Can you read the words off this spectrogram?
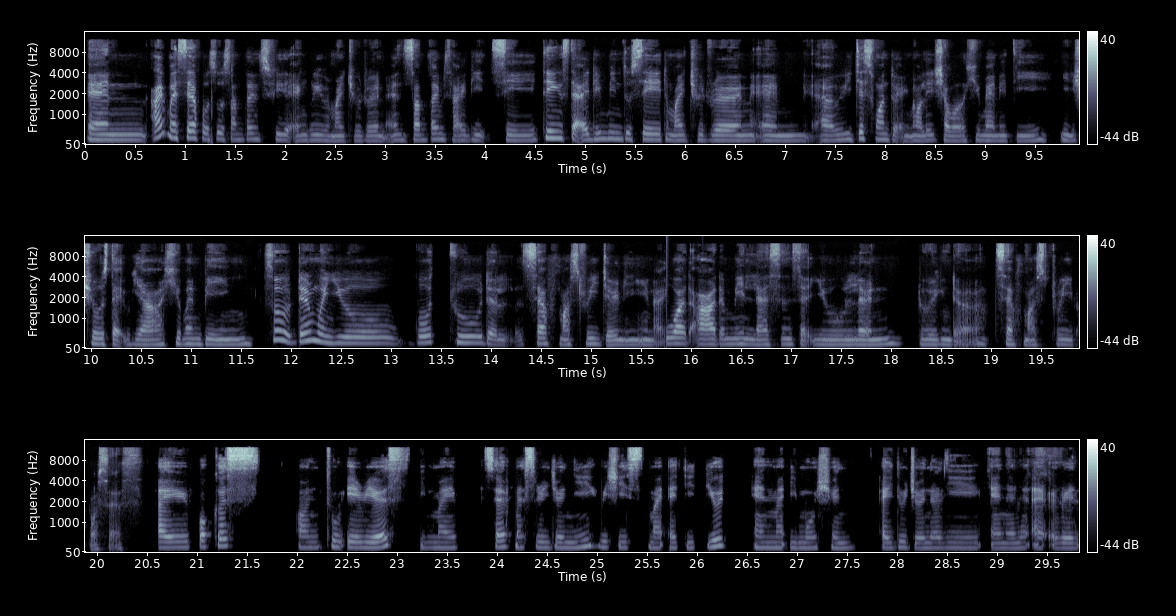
And I myself also sometimes feel angry with my children, and sometimes I did say things that I didn't mean to say to my children. And uh, we just want to acknowledge our humanity. It shows that we are human beings. So then, when you go through the self mastery journey, like what are the main lessons that you learn during the self mastery process? I focus on two areas in my self mastery journey, which is my attitude and my emotion. I do journaling and then I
